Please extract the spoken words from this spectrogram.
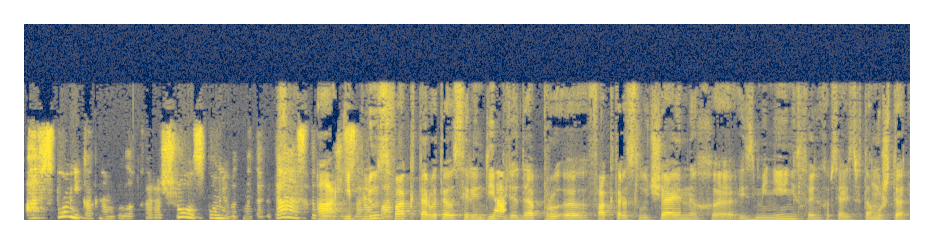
а вспомни, как нам было хорошо, вспомни, вот мы тогда с тобой А, и плюс фактор вот этого серендипити, да, да э, фактор случайных э, изменений, случайных обстоятельств, потому что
